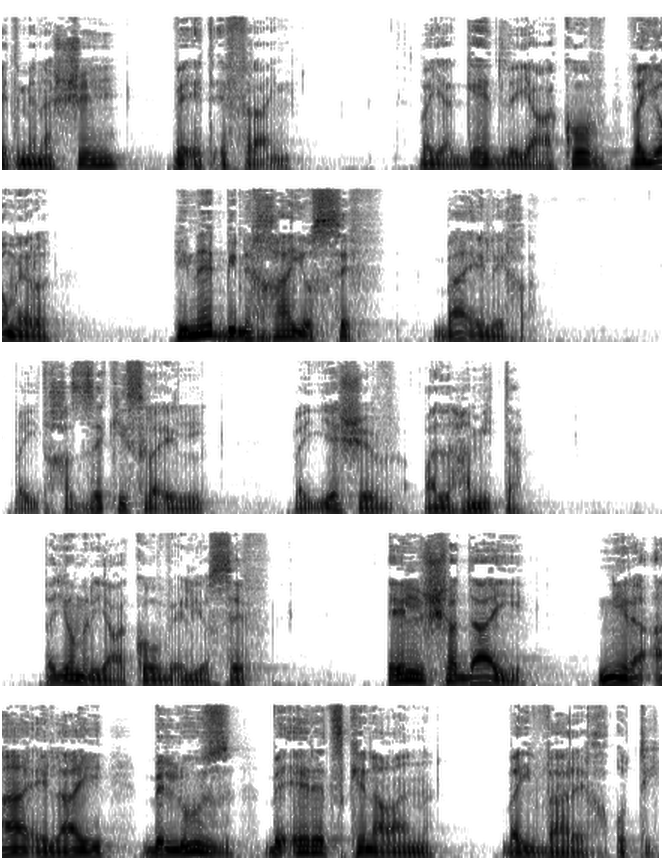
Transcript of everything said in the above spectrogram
את מנשה ואת אפרים. ויגד ליעקב, ויאמר, הנה בנך יוסף בא אליך. ויתחזק ישראל, וישב על המיטה. ויאמר יעקב אל יוסף, אל שדי נראה אלי בלוז בארץ כנען, ויברך אותי.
